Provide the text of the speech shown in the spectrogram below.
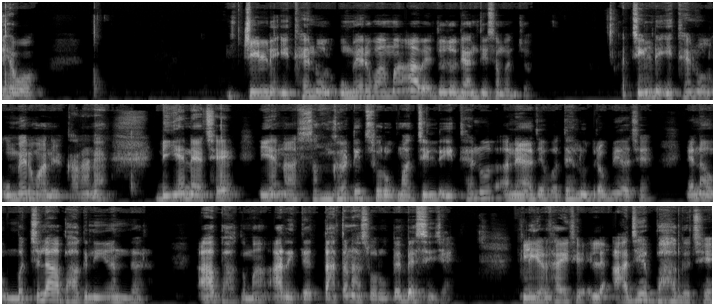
જેવો ચિલ્ડ ઇથેનોલ ઉમેરવામાં આવે, જોજો ધ્યાનથી સમજજો. ચિલ્ડ ઇથેનોલ ઉમેરવાને કારણે ડીએનએ છે એના સંગઠિત સ્વરૂપમાં ચિલ્ડ ઇથેનોલ અને આ જે વધેલું દ્રવ્ય છે, એના મચલા ભાગની અંદર આ ભાગમાં આ રીતે તાંતણા સ્વરૂપે બેસી જાય. ક્લિયર થાય છે? એટલે આ જે ભાગ છે,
